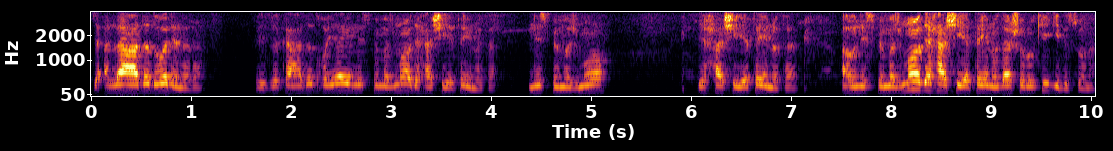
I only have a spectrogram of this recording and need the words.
چې الله عدد ولې نه ده وي ځکه عدد خو يايي نسب مجموع د حاشيتينو ته نسب مجموع د حاشيتينو ته او نسب مجموع د حاشيتينو دا شروع کيږي د څونه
